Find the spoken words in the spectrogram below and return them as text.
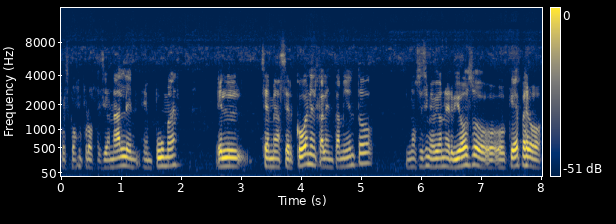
pues como profesional en, en Pumas, él se me acercó en el calentamiento, no sé si me vio nervioso o, qué, pero,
